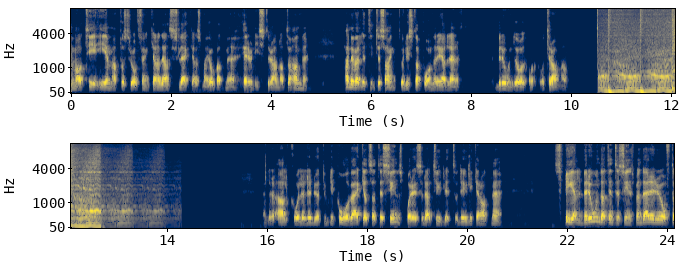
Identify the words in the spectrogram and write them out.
M-A-T-E med apostrofen, en kanadensisk läkare som har jobbat med heroinister och annat. Och han, han är väldigt intressant att lyssna på när det gäller beroende och, och, och trauma eller alkohol eller du, att du blir påverkad så att det syns på dig sådär tydligt. Och det är likadant med spelberoende att det inte syns men där är det ofta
